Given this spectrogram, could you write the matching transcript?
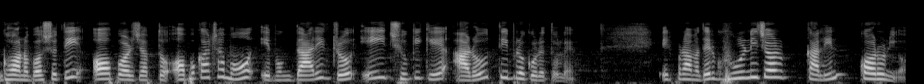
ঘনবসতি, অপর্যাপ্ত অবকাঠামো এবং দারিদ্র্য এই ঝুঁকিকে আরও তীব্র করে তোলে। এরপর আমাদের ঘূর্ণিঝড়কালীন করণীয়।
